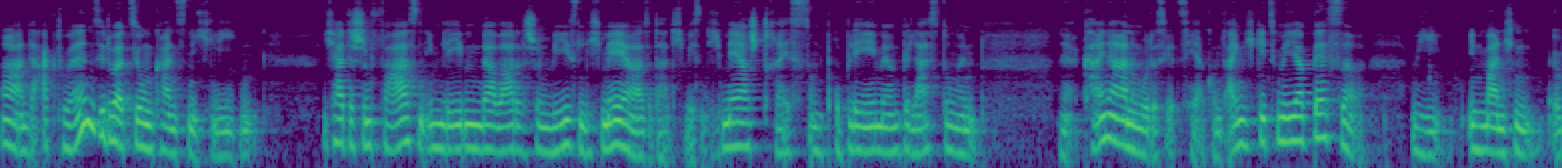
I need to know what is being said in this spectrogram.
ah, an der aktuellen Situation kann es nicht liegen. Ich hatte schon Phasen im Leben, da war das schon wesentlich mehr. Also da hatte ich wesentlich mehr Stress und Probleme und Belastungen. Naja, keine Ahnung, wo das jetzt herkommt. Eigentlich geht es mir ja besser, wie in manchen äh,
